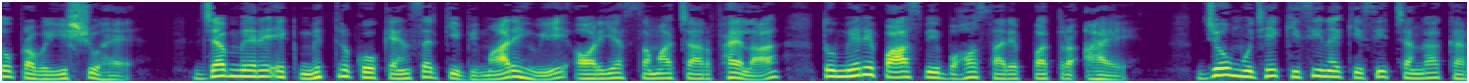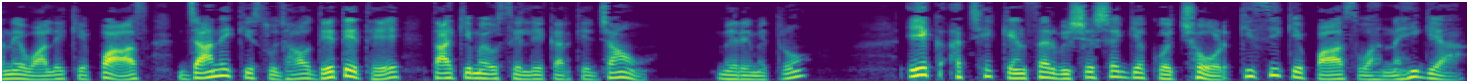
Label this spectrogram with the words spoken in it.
तो प्रभु यीशु है। जब मेरे एक मित्र को कैंसर की बीमारी हुई और यह समाचार फैला तो मेरे पास भी बहुत सारे पत्र आए, जो मुझे किसी न किसी चंगा करने वाले के पास जाने की सुझाव देते थे, ताकि मैं उसे लेकर के जाऊँ। मेरे मित्रों एक अच्छे कैंसर विशेषज्ञ को छोड़ किसी के पास वह नहीं गया।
